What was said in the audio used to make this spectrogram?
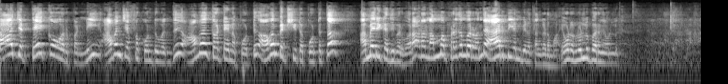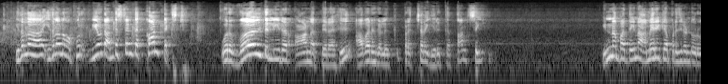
தாஜை டேக் ஓவர் பண்ணி அவன் செஃப்பை கொண்டு வந்து அவன் கர்டைனை போட்டு அவன் பெட்ஷீட்டை போட்டு தான் அமெரிக்க அதிபர் வரான் ஆனால் நம்ம பிரதமர் வந்து ஆர்பிஎன்பியில் தங்கணுமா? எவ்வளோ லுல்லு பாருங்க உங்களுக்கு. இதெல்லாம் இதெல்லாம் நம்ம வி அண்டர்ஸ்டாண்ட் த கான்டெக்ட் ஒரு வேர்ல்டு லீடர் ஆன பிறகு அவர்களுக்கு பிரச்சனை இருக்கத்தான் செய்யும். இன்னும் பார்த்தீங்கன்னா அமெரிக்கா பிரசிடென்ட் ஒரு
